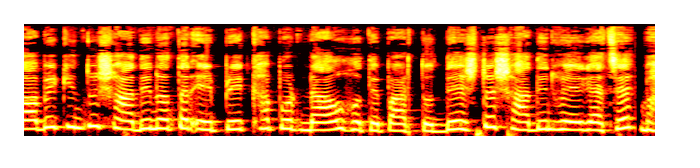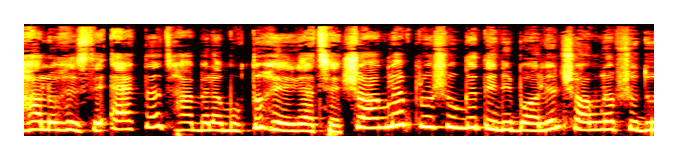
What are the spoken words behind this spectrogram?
তবে কিন্তু স্বাধীনতার এই প্রেক্ষাপট নাও হতে পারত। দেশটা স্বাধীন হয়ে গেছে, ভালো হয়েছে, একটা ঝামেলা মুক্ত হয়ে গেছে। সংলাপ প্রসঙ্গে তিনি বলেন, সংলাপ শুধু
